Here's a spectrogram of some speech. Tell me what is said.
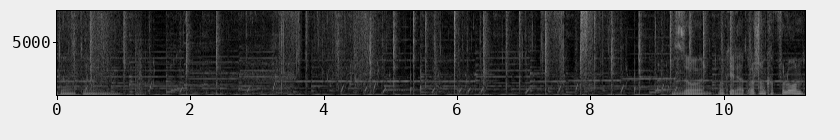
Da da da. So, okay, der hat auch schon Kopf verloren.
